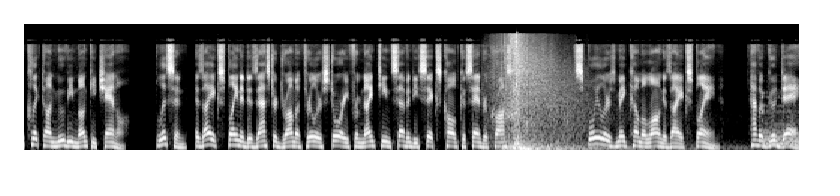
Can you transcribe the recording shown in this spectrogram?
clicked on Movie Monkey channel. Listen, as I explain a disaster drama thriller story from 1976 called Cassandra Crossing. Spoilers may come along as I explain. Have a good day.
